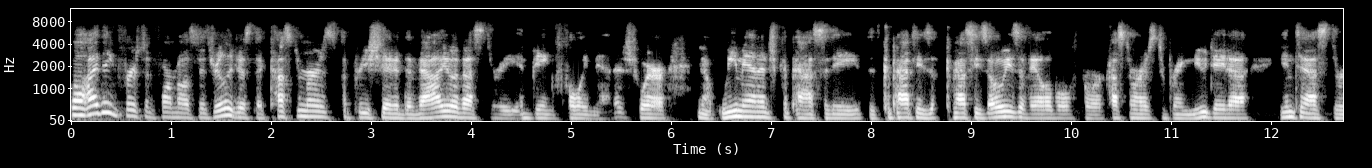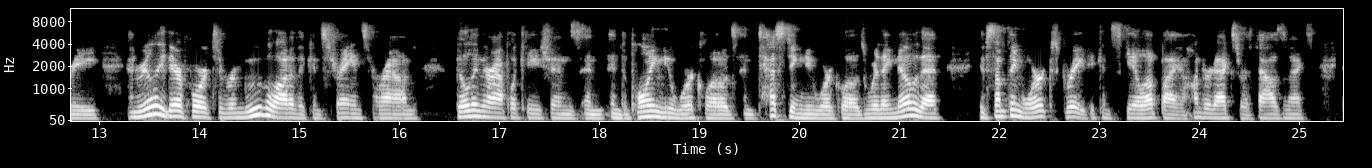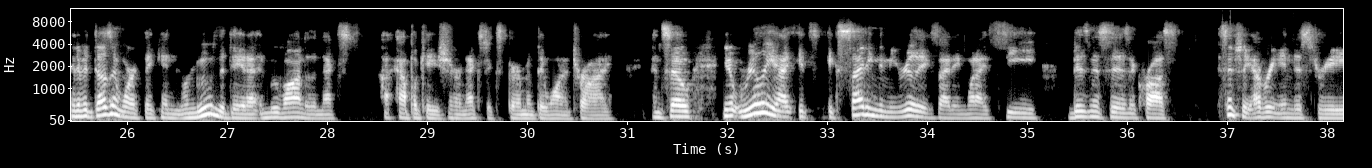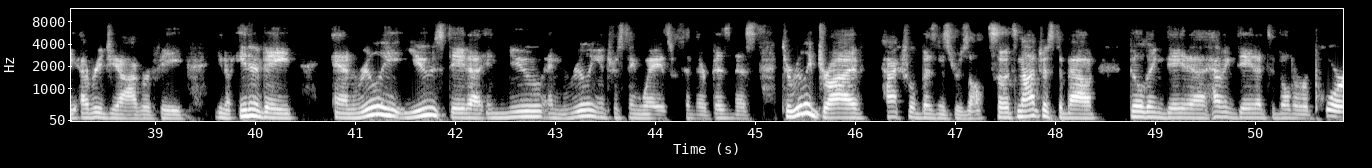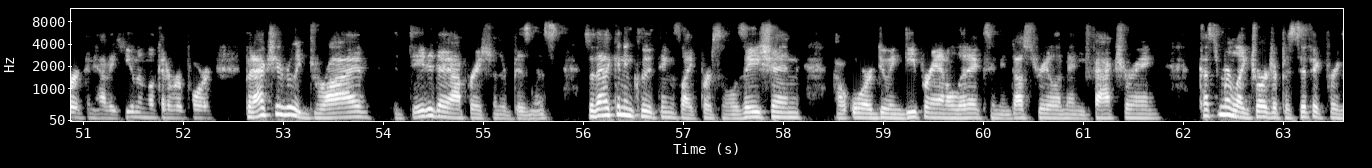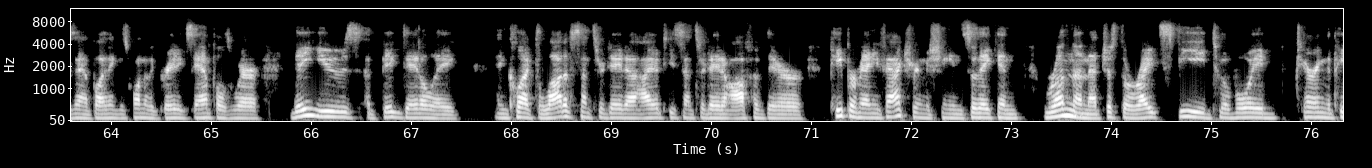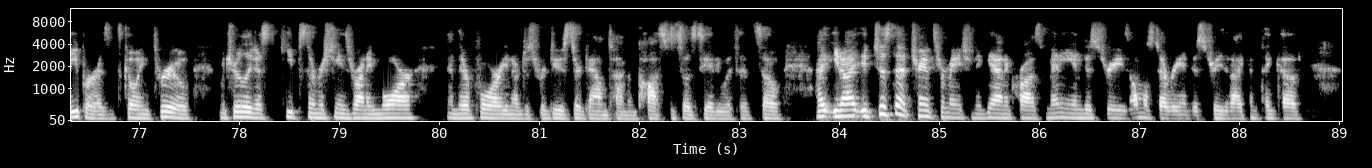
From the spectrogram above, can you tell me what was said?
Well, I think first and foremost, it's really just that customers appreciated the value of S3 in being fully managed, where you know we manage capacity. The capacity capacity is always available for customers to bring new data into S3, and really, therefore, to remove a lot of the constraints around building their applications and, and deploying new workloads and testing new workloads, where they know that if something works, great, it can scale up by 100x or 1000x. And if it doesn't work, they can remove the data and move on to the next application or next experiment they want to try. And so, you know, really, I, it's exciting to me, really exciting when I see businesses across essentially every industry, every geography, you know, innovate and really use data in new and really interesting ways within their business to really drive actual business results. So it's not just about building data, having data to build a report and have a human look at a report, but actually really drive the day-to-day operation of their business. So that can include things like personalization uh, or doing deeper analytics in industrial and manufacturing. Customer like Georgia Pacific, for example, I think is one of the great examples where they use a big data lake and collect a lot of sensor data, IoT sensor data off of their paper manufacturing machines so they can run them at just the right speed to avoid tearing the paper as it's going through, which really just keeps their machines running more and therefore, you know, just reduce their downtime and costs associated with it. So, I, you know, it just that transformation again across many industries, almost every industry that I can think of.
